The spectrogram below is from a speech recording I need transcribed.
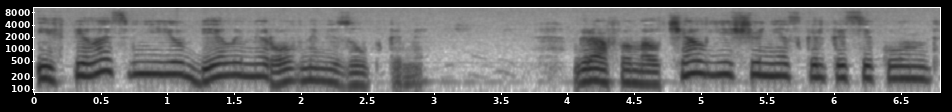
и впилась в нее белыми ровными зубками. Граф помолчал еще несколько секунд,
